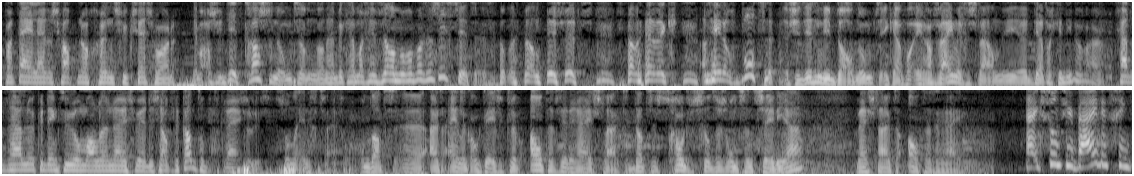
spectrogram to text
partijleiderschap nog hun succes worden? Ja, maar als u dit krassen noemt, dan, dan heb ik helemaal geen vel meer op mijn gezicht zitten. Dan, dan, is het, dan heb ik alleen nog botten. Als je dit een diepdal noemt, ik heb wel in ravijnen gestaan die uh, 30 keer dieper waren. Gaat het haar lukken, denkt u, om alle neus weer dezelfde kant op te krijgen? Absoluut, zonder enige twijfel. Omdat uh, uiteindelijk ook deze club altijd weer de rij sluit. Dat is het grote verschil tussen ons en het CDA. Wij sluiten altijd de rij. Ja, ik stond hierbij. Dit ging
